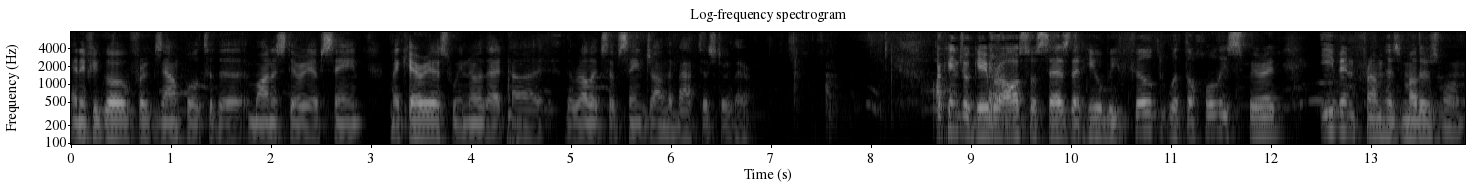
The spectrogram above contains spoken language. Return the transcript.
And if you go, for example, to the monastery of Saint Macarius, we know that uh, the relics of Saint John the Baptist are there. Archangel Gabriel also says that he will be filled with the Holy Spirit even from his mother's womb.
